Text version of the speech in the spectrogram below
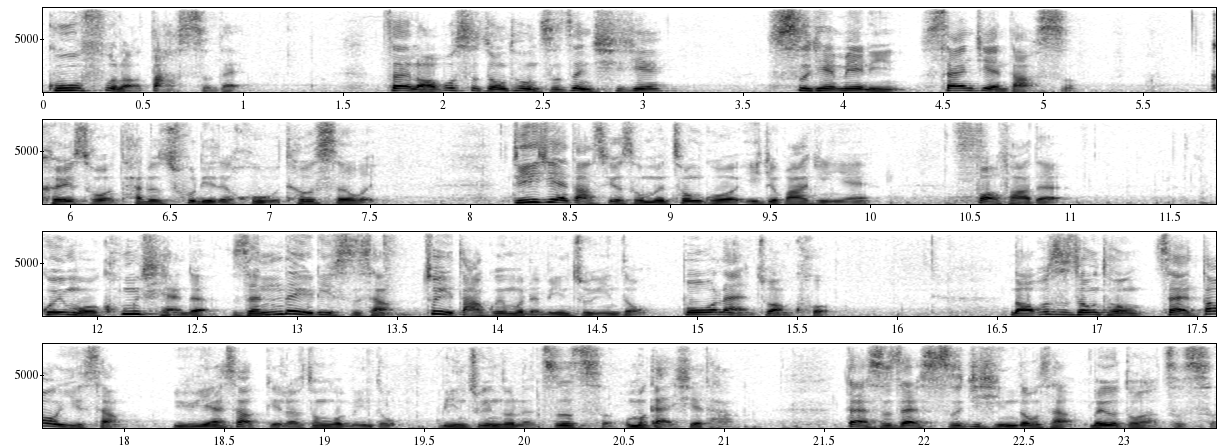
辜负了大时代。在老布什总统执政期间，世界面临三件大事，可以说他都处理得虎头蛇尾。第一件大事就是我们中国1989年爆发的规模空前的人类历史上最大规模的民主运动，波澜壮阔。老布什总统在道义上、语言上给了中国民动民主运动的支持，我们感谢他。但是在实际行动上没有多少支持，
